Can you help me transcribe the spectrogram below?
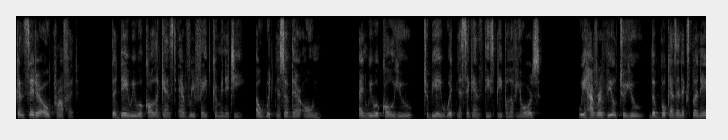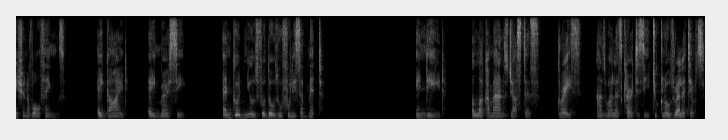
Consider, O Prophet, the day we will call against every faith community a witness of their own, and we will call you to be a witness against these people of yours. We have revealed to you the book as an explanation of all things, a guide, a mercy, and good news for those who fully submit. Indeed, Allah commands justice, grace, as well as courtesy to close relatives.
